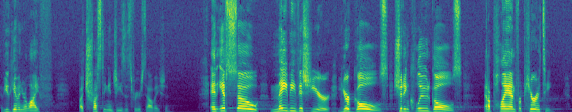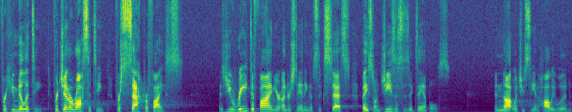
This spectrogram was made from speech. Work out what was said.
Have you given your life by trusting in Jesus for your salvation? And if so, maybe this year your goals should include goals and a plan for purity, for humility, for generosity, for sacrifice as you redefine your understanding of success based on Jesus' examples and not what you see in Hollywood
